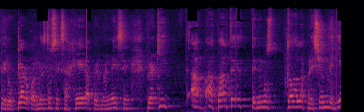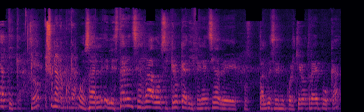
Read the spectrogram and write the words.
Pero claro, cuando esto se exagera, permanece. Pero aquí, aparte, tenemos toda la presión mediática, ¿no? Es una locura. O sea, el, estar encerrados, y creo que a diferencia de, pues, tal vez en cualquier otra época,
